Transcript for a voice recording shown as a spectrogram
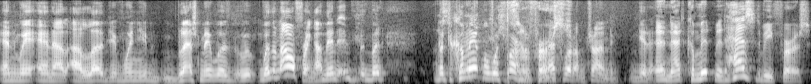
And, we, and I, I love you when you blessed me with, with an offering. I mean, it, but but the commitment was first. first. That's what I'm trying to get at. And that commitment has to be first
